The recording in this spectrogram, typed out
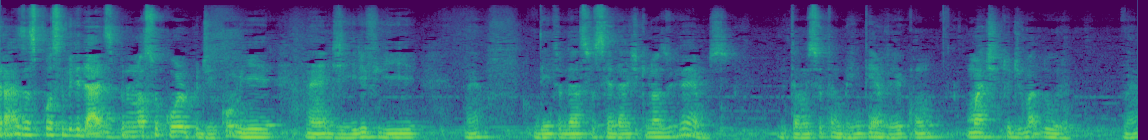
traz as possibilidades para o nosso corpo de comer, né, de ir e vir, né, dentro da sociedade que nós vivemos. Então isso também tem a ver com uma atitude madura, né?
